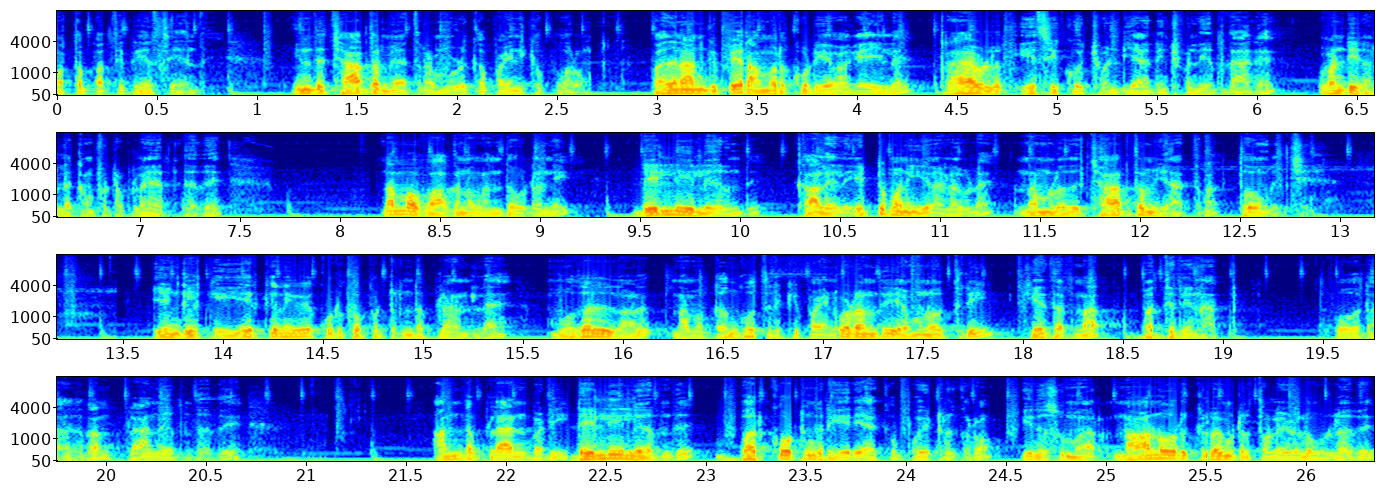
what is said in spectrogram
மொத்தம் பத்து பேர் சேர்ந்து இந்த சார்தம் யாத்திரை முழுக்க பயணிக்க போகிறோம் பதினான்கு பேர் அமரக்கூடிய வகையில் ட்ராவலர் ஏசி கோச் வண்டியை அரேஞ்ச் பண்ணியிருந்தாங்க. வண்டி நல்லா கம்ஃபர்டபுளாக இருந்தது. நம்ம வாகனம் வந்த உடனே டெல்லியிலேருந்து காலையில் எட்டு மணி அளவில் நம்மளது சார்தம் யாத்திரை துவங்குச்சு. எங்களுக்கு ஏற்கனவே கொடுக்கப்பட்டிருந்த பிளானில் முதல் நாள் நம்ம கங்கோத்திரிக்கு பயணம். தொடர்ந்து யமுனோத்ரி கேதார்நாத் பத்ரிநாத் போவதாக தான் பிளான் இருந்தது. அந்த பிளான் படி டெல்லியிலேருந்து பர்கோட்டுங்கிற ஏரியாவுக்கு போயிட்டுருக்கிறோம். இது சுமார் நானூறு கிலோமீட்டர் தொலைவில் உள்ளது.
